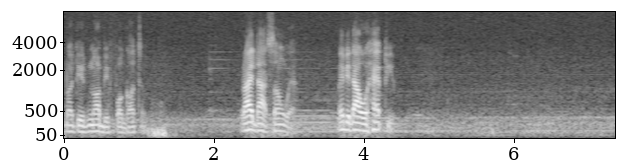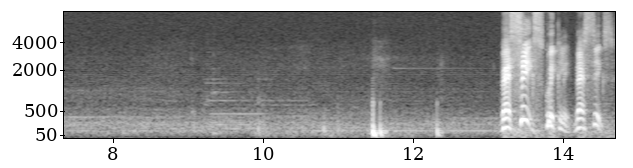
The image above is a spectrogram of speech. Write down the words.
but it will not be forgotten. Write that somewhere. Maybe that will help you. Verse 6, quickly. Verse 6.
